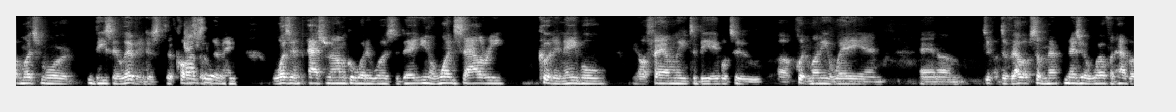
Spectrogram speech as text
a much more decent living because the cost Absolutely. of living wasn't astronomical what it was today. You know, one salary could enable you know a family to be able to uh, put money away and and um, you know, develop some measure of wealth and have a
